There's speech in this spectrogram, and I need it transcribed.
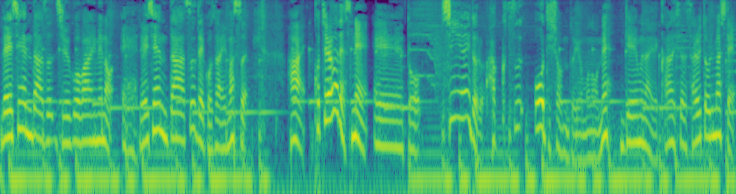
ー、レジェンダーズ15番目の、えー、レジェンダーズでございます。はい。こちらがですね、えーと、新アイドル発掘オーディションというものをね、ゲーム内で開催されておりまして、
